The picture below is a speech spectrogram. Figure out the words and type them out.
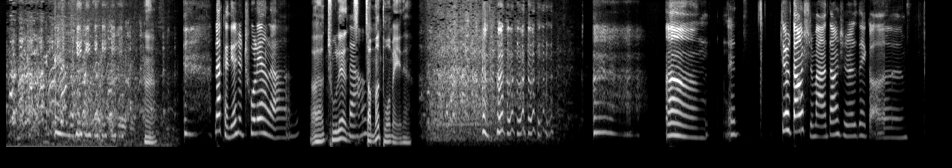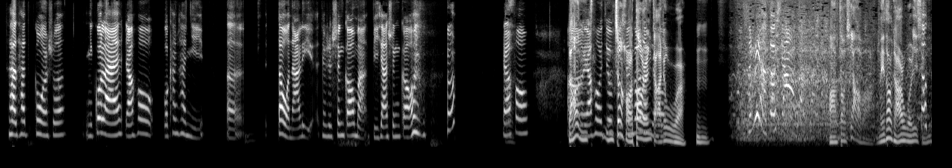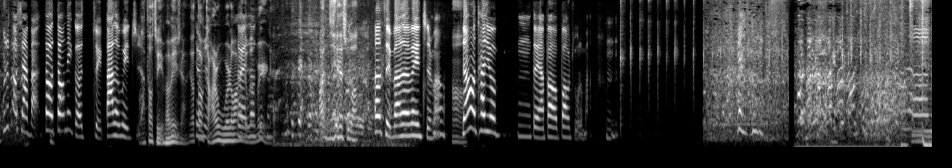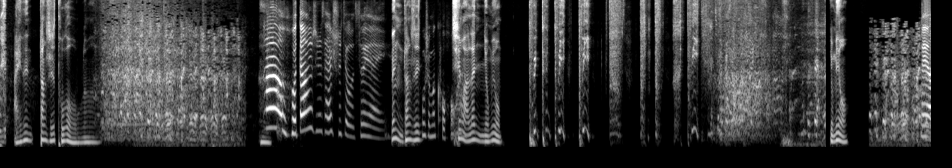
嗯，那肯定是初恋了。呃，初恋怎么夺没的？嗯，那。就是当时嘛，当时那个他他跟我说，你过来，然后我看看你，呃，到我哪里，就是身高嘛，比一下身高，然后，然后然后就正好到人嘎吱窝，嗯，什么呀？到下巴啊，到下巴，没到嘎吱窝就行。不是到下巴，到到那个嘴巴的位置。啊到嘴巴位置，要到嘎吱窝的话还得闻味儿呢。啊，你接着说。到嘴巴的位置嘛，然后他就，嗯，对呀，把我抱住了嘛，嗯。哎，那当时涂口红了吗？啊，我当时才十九岁哎，那你当时涂什么口红、啊？亲完了，你有没有？呸呸呸呸呸！有没有？没有。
